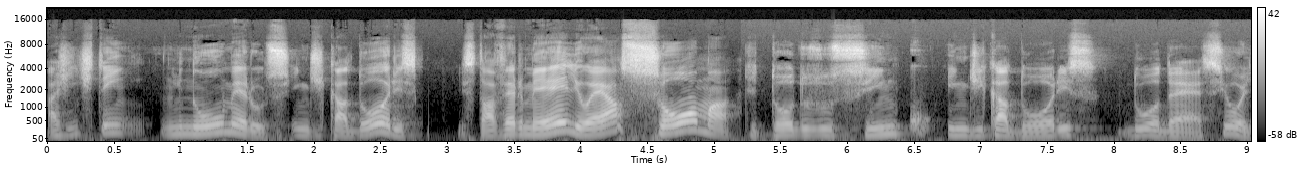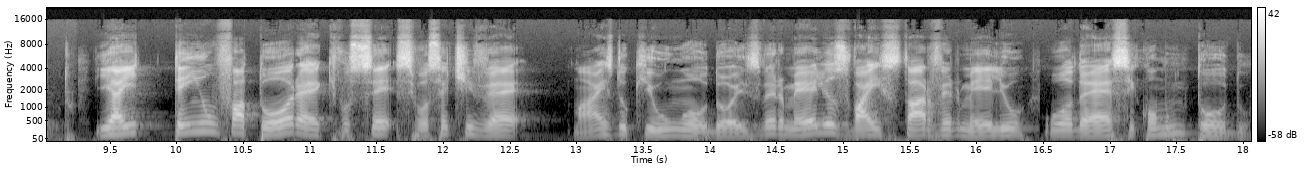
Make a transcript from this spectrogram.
a gente tem inúmeros indicadores está vermelho é a soma de todos os cinco indicadores do ODS 8. E aí tem um fator é que você, se você tiver mais do que um ou dois vermelhos, vai estar vermelho o ODS como um todo.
